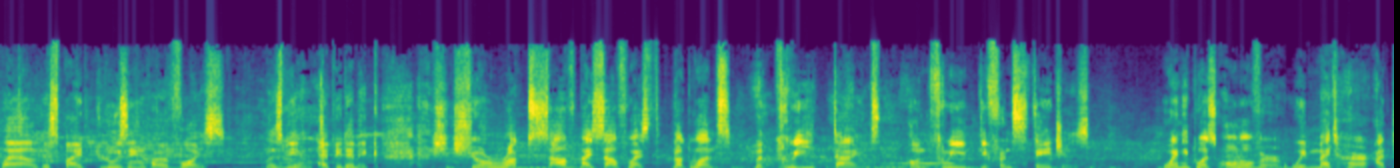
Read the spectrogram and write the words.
Well, despite losing her voice, must be an epidemic. She sure rocked South by Southwest, not once, but three times on three different stages. When it was all over, we met her at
